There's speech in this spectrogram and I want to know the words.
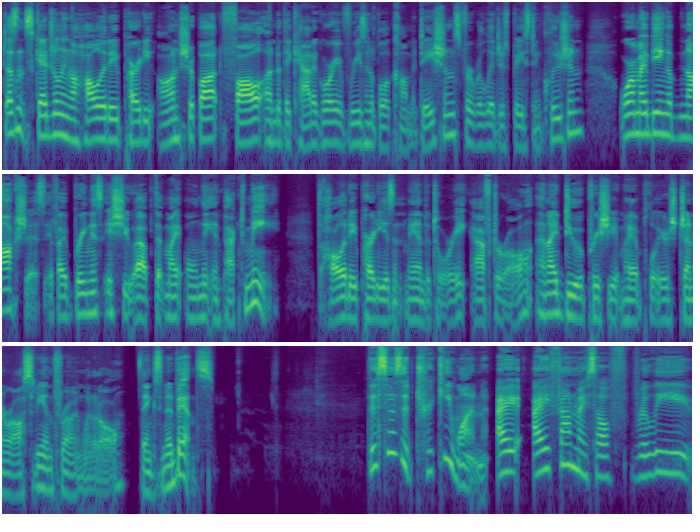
Doesn't scheduling a holiday party on Shabbat fall under the category of reasonable accommodations for religious based inclusion? Or am I being obnoxious if I bring this issue up that might only impact me? The holiday party isn't mandatory, after all, and I do appreciate my employer's generosity in throwing one at all. Thanks in advance. This is a tricky one. I I found myself really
